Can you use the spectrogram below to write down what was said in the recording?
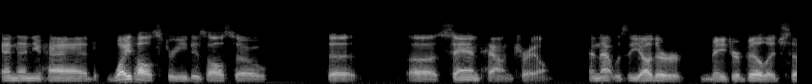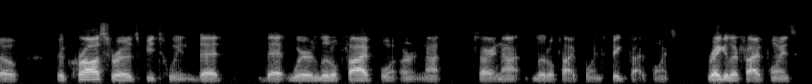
and then you had Whitehall Street is also the uh, Sandtown Trail, and that was the other major village. So the crossroads between that that where little five point or not sorry not little five points big five points regular five points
